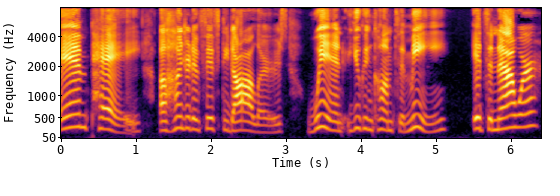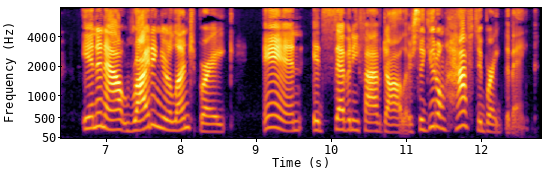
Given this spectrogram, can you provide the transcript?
and pay $150 when you can come to me? It's an hour in and out, right in your lunch break, and it's $75. So you don't have to break the bank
